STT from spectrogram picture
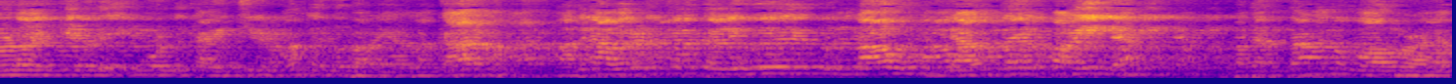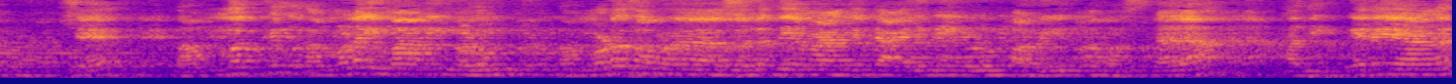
ഇതോടെ വെക്കരുത്. ഇങ്ങോട്ട് കയറ്റിയിടണം എന്ന് പറയാനുള്ള കാരണം. അതിന് അവരുടെ തെളിവ് ഉണ്ടാവും. ഇല്ലാതെ പറയില്ല. അതെന്താണെന്ന് പോകാൻ പക്ഷേ നമുക്ക് നമ്മുടെ ഇമാമിങ്ങളും നമ്മുടെ സുന്നത്തിയമാനത്തിന്റെ ആലിമ്യങ്ങളും പറയുന്ന മസ്തല അതിങ്ങനെയാണ്.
